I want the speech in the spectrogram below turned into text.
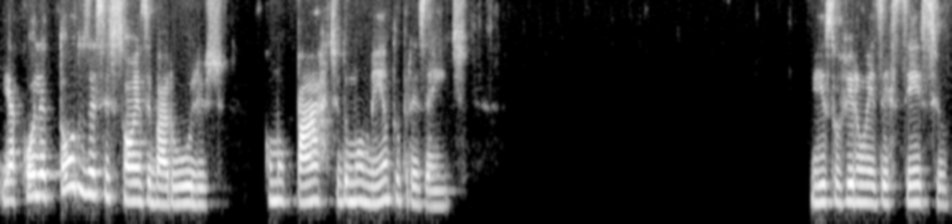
E acolha todos esses sons e barulhos como parte do momento presente. E isso vira um exercício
